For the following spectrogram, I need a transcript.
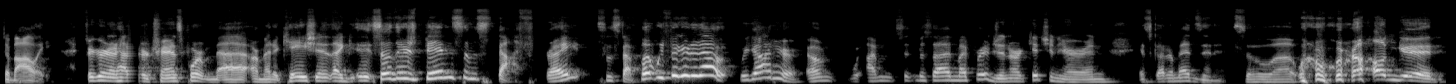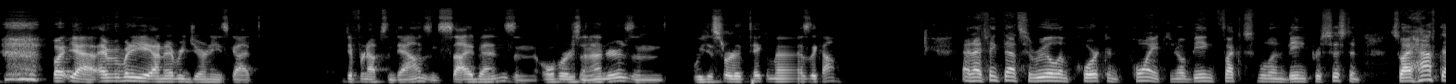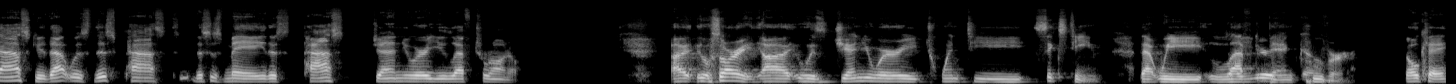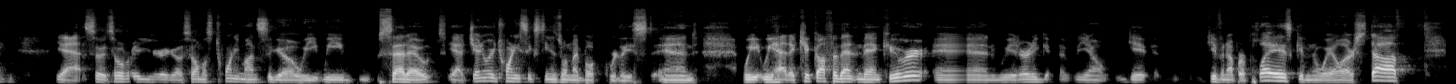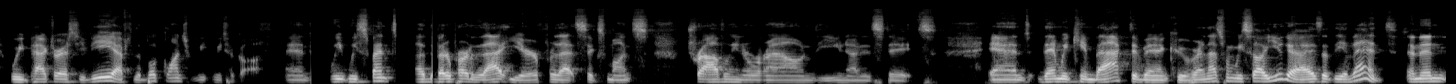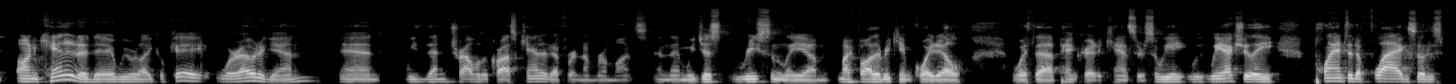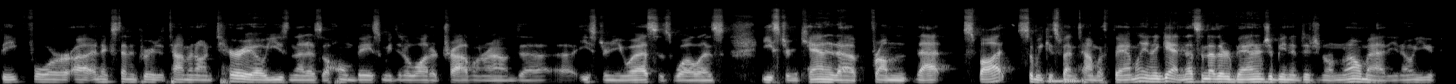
to Bali figuring out how to transport uh, our medication. Like, so there's been some stuff, right? Some stuff, but we figured it out. We got here. Um, I'm sitting beside my fridge in our kitchen here, and it's got our meds in it, so uh, we're all good. But yeah, everybody on every journey's got different ups and downs, and side bends, and overs and unders, and we just sort of take them as they come and i think that's a real important point you know being flexible and being persistent. So i have to ask you that was this past this is may this past january you left toronto? I, oh, sorry uh, it was january 2016 that we left vancouver ago. okay yeah, so it's over a year ago. So almost 20 months ago, we we set out. Yeah, January 2016 is when my book released, and we we had a kickoff event in Vancouver, and we had already you know given up our place, given away all our stuff. We packed our SUV after the book launch. We we took off, and we we spent uh, the better part of that year for that six months traveling around the United States. And then we came back to Vancouver, and that's when we saw you guys at the event. And then on Canada Day, we were like, okay, we're out again. And we then traveled across Canada for a number of months. And then we just recently, um, my father became quite ill with uh, pancreatic cancer. So we we actually planted a flag, so to speak, for uh, an extended period of time in Ontario, using that as a home base. And we did a lot of traveling around uh, uh eastern U.S. as well as eastern Canada from that spot, so we could spend mm-hmm. time with family. And again, that's another advantage of being a digital nomad. You know, you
